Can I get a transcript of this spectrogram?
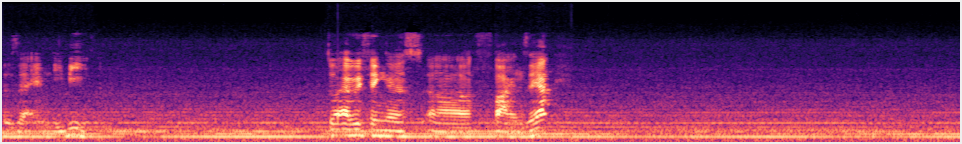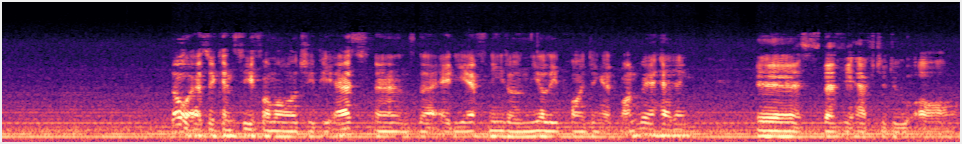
the NDB. So everything is uh, fine there. So as you can see from our GPS and the ADF needle nearly pointing at one-way heading is that we have to do our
